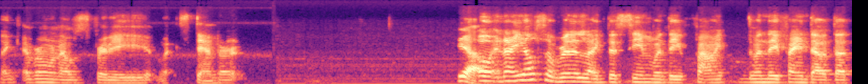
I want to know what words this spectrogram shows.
Like everyone else is pretty like standard. Yeah. Oh, and I also really like the scene when they find when they find out that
